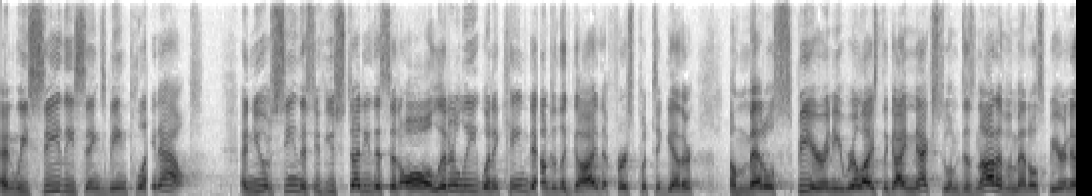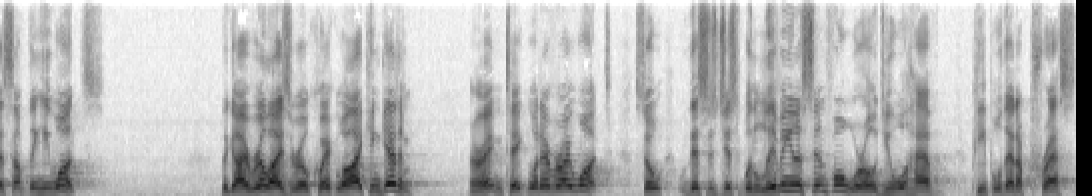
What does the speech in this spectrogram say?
And we see these things being played out. And you have seen this if you study this at all. Literally, when it came down to the guy that first put together a metal spear, and he realized the guy next to him does not have a metal spear and has something he wants. The guy realized real quick, well, I can get him, all right, and take whatever I want. So, this is just when living in a sinful world, you will have people that oppress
